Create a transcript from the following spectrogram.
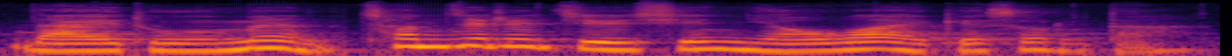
나의 도움은 천지를 지으신 여호와에게서로다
